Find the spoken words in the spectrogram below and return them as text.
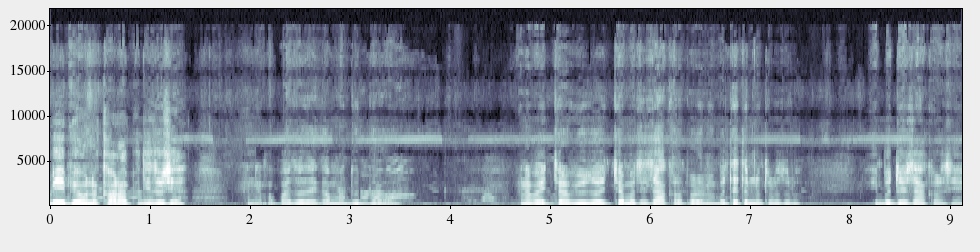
બે ભેંઓને ખાણ આપી દીધું છે અને પપ્પા જો ગામમાં દૂધ ભરવા. અને ભાઈ અત્યારે વ્યૂ જો અત્યારમાંથી ઝાકળ પડે મેં બધે તમને થોડું થોડું. એ બધું ઝાકળ છે.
